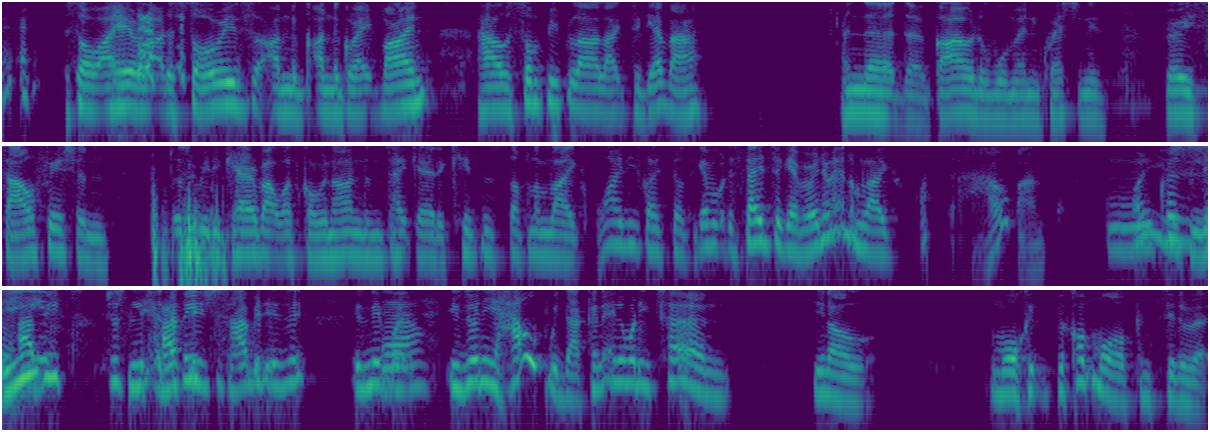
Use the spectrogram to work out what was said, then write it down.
so I hear a lot of the stories on the on the grapevine how some people are like together, and the the guy or the woman in question is very selfish and doesn't really care about what's going on, doesn't take care of the kids and stuff. And I'm like, why are these guys still together? But they stayed together anyway. And I'm like, what the hell, man? Why don't you just Mm, leave? habit. Just leave. It's That's it. It's just habit, isn't it? Isn't it? But is there any help with that? Can anybody turn, you know, more become more considerate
